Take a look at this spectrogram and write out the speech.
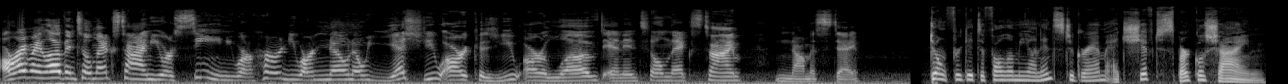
All right, my love, until next time, you are seen, you are heard, you are known. Oh, yes, you are, because you are loved. And until next time, namaste. Don't forget to follow me on Instagram at Shift Sparkle Shine.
